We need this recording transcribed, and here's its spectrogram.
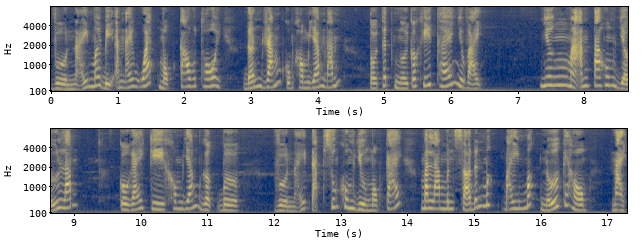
Vừa nãy mới bị anh ấy quát một câu thôi, đến rắm cũng không dám đánh. Tôi thích người có khí thế như vậy. Nhưng mà anh ta hung dữ lắm. Cô gái kia không dám gật bừa. Vừa nãy đập xuống khung giường một cái mà làm mình sợ đến mức bay mất nửa cái hồn. Này,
